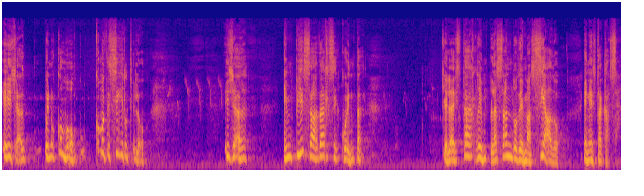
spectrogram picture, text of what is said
Ella, bueno, ¿cómo, cómo decírtelo? Ella empieza a darse cuenta que la está reemplazando demasiado en esta casa.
